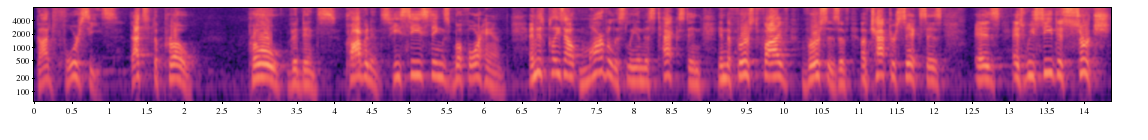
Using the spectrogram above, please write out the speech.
God foresees. That's the pro. Providence. Providence. He sees things beforehand. And this plays out marvelously in this text in, in the first five verses of, of chapter 6 as, as, as we see this search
